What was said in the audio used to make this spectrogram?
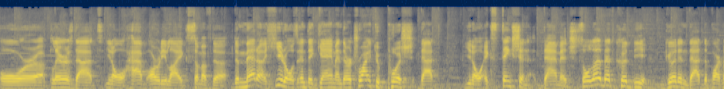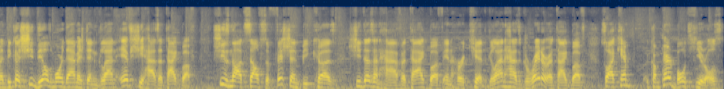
or uh, players that, you know, have already like some of the, the meta heroes in the game and they're trying to push that you know, extinction damage. So a Lilibet could be good in that department because she deals more damage than Glenn if she has attack buff. She's not self-sufficient because she doesn't have attack buff in her kit. Glenn has greater attack buff, so I can compare both heroes.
